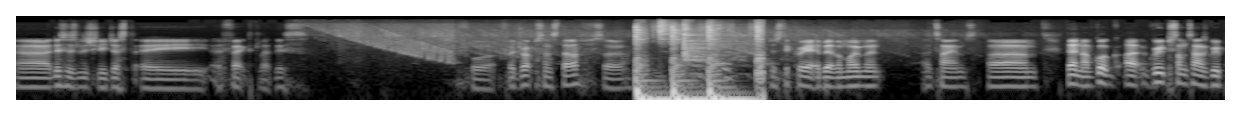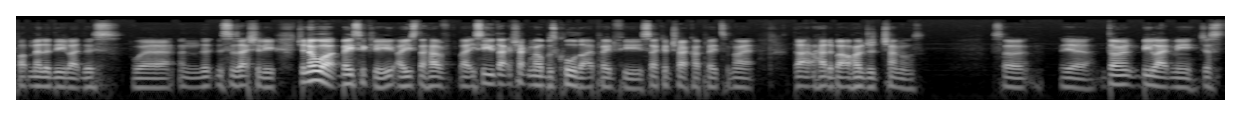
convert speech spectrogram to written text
Uh, this is literally just a effect like this for for drops and stuff. So just to create a bit of a moment at times. Um, then I've got uh, groups sometimes group up melody like this where and th- this is actually. Do you know what? Basically, I used to have like you see that track Melba's Cool that I played for you. Second track I played tonight that had about 100 channels. So yeah, don't be like me. Just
